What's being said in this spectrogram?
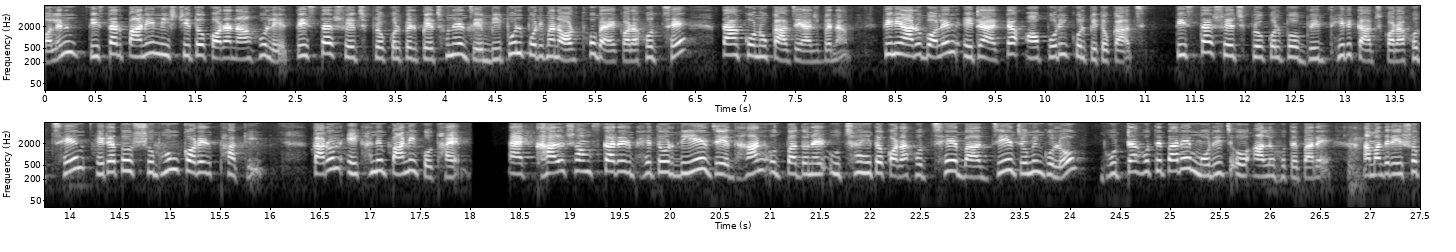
বলেন, তিস্তার পানি নিশ্চিত করা না হলে তিস্তা সেচ প্রকল্পের পেছনে যে বিপুল পরিমাণ অর্থ ব্যয় করা হচ্ছে তা কোনো কাজে আসবে না। তিনি আরও বলেন, এটা একটা অপরিকল্পিত কাজ। তিস্তা সেচ প্রকল্প বৃদ্ধির কাজ করা হচ্ছে, এটা তো শুভঙ্করের ফাঁকি। কারণ এখানে পানি কোথায়? এক খাল সংস্কারের ভেতর দিয়ে যে ধান উৎপাদনের উৎসাহিত করা হচ্ছে বা যে জমিগুলো ভুট্টা হতে পারে, মরিচ ও আলু হতে পারে, আমাদের এসব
